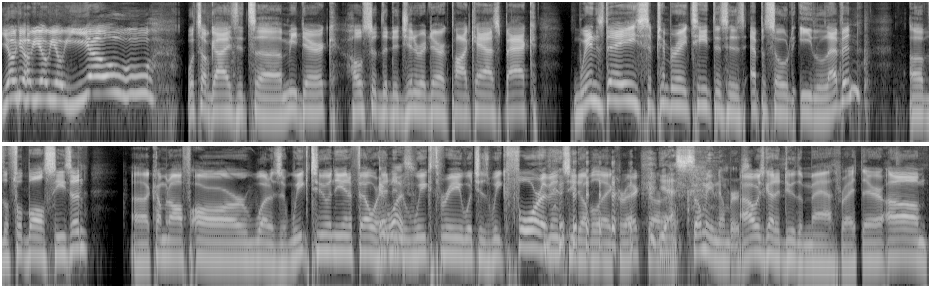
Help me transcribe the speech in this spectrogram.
Yo, yo, yo, yo, yo. What's up, guys? It's uh, me, Derek, host of the Degenerate Derek podcast, back Wednesday, September 18th. This is episode 11 of the football season. Uh, coming off our, what is it, week two in the NFL? We're It heading was. into week three, which is week four of NCAA, correct? All right. Yes, so many numbers. I always got to do the math right there. Um,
